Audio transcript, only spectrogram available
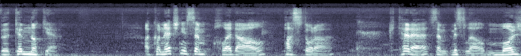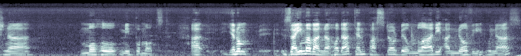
v temnotě. A konečně jsem hledal pastora, které jsem myslel možná mohl mi pomoct. A jenom zajímavá náhoda, ten pastor byl mladý a nový u nás.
